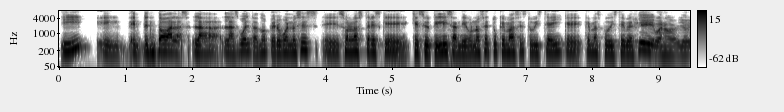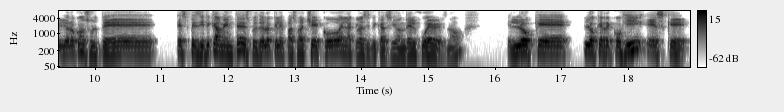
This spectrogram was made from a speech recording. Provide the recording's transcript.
y eh, en, en todas las, la- las vueltas, ¿no? Pero bueno, esos eh, son los tres que, que se utilizan, Diego. No sé tú qué más estuviste ahí, qué, qué más pudiste ver. Sí, bueno, yo, yo lo consulté específicamente después de lo que le pasó a Checo en la clasificación del jueves, ¿no? Lo que, lo que recogí es que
